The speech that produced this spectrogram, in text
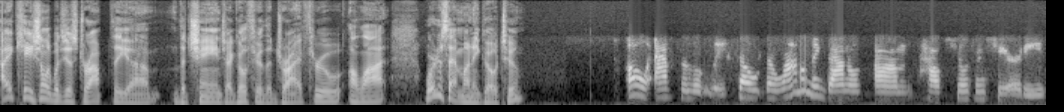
I, occasionally will just drop the uh, the change. I go through the drive-through a lot. Where does that money go to? Oh, absolutely. So the Ronald McDonald um, House Children's Charities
